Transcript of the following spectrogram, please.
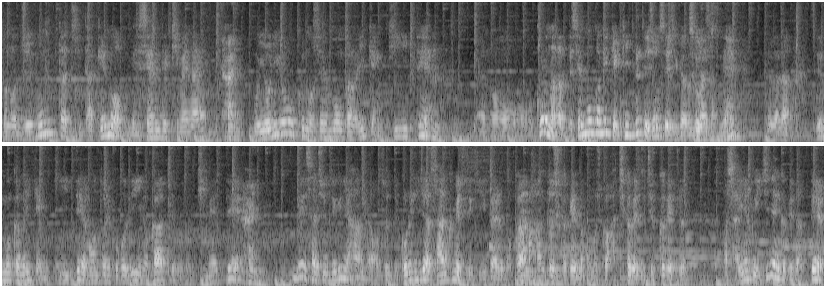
その自分たちだけの目線で決めないはい。もうより多くの専門家の意見聞いて、うん。あのコロナだって専門家の意見聞いてるでしょ政治家の皆さんね。そうだから専門家の意見聞いて本当にここでいいのかっていうことを決めてはい。で最終的に判断をするってこれにじゃあ3ヶ月で切り替えるのか、うん。半年かけるのかもしくは8ヶ月10ヶ月、まあ、最悪1年かけたって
